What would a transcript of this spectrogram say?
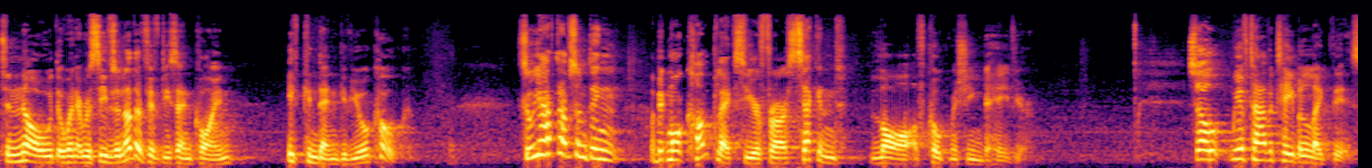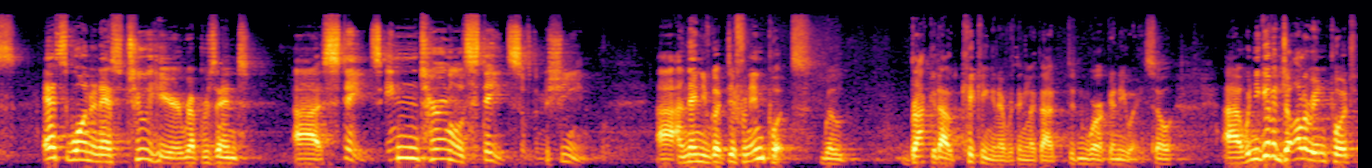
to know that when it receives another 50 cent coin, it can then give you a Coke. So we have to have something a bit more complex here for our second law of Coke machine behavior. So we have to have a table like this. S1 and S2 here represent uh, states, internal states of the machine. Uh, and then you've got different inputs. We'll bracket out kicking and everything like that. Didn't work anyway. So uh, when you give a dollar input,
